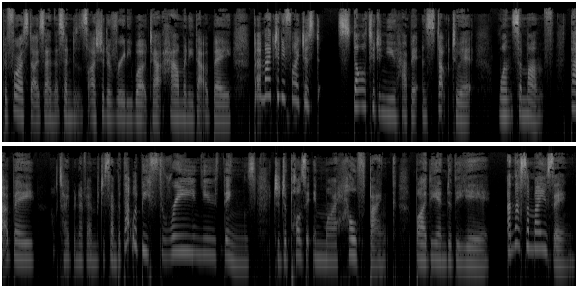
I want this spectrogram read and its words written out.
before I started saying that sentence, I should have really worked out how many that would be. But imagine if I just started a new habit and stuck to it once a month. That would be October, November, December. That would be three new things to deposit in my health bank by the end of the year. And that's amazing.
